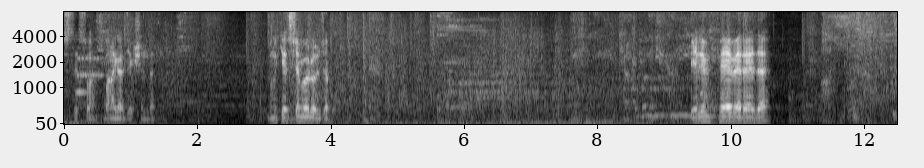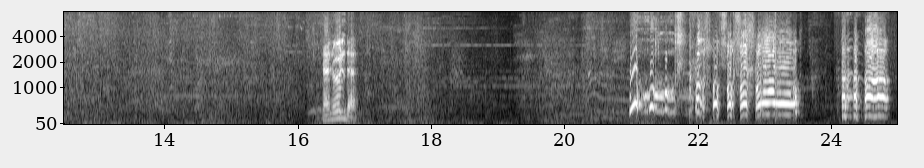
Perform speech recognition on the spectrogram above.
Kesti son. Bana gelecek şimdi. Bunu keseceğim öyle öleceğim. Elim F ve R'de. Sen öl de.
